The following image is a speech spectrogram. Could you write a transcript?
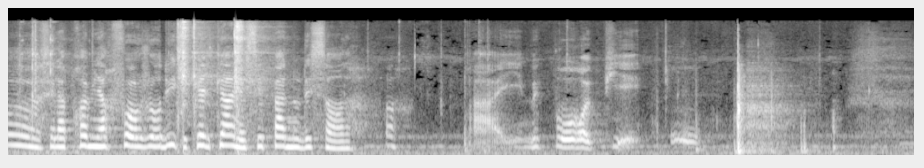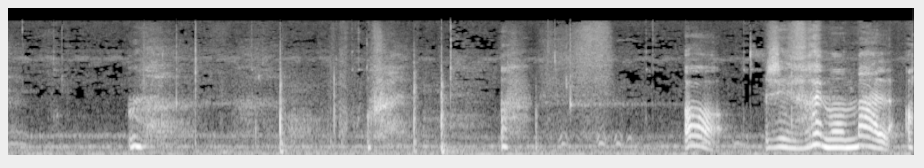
Oh, c'est la première fois aujourd'hui que quelqu'un n'essaie pas de nous descendre. Oh. Aïe, mes pauvres pieds. Oh. J'ai vraiment mal. Oh.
